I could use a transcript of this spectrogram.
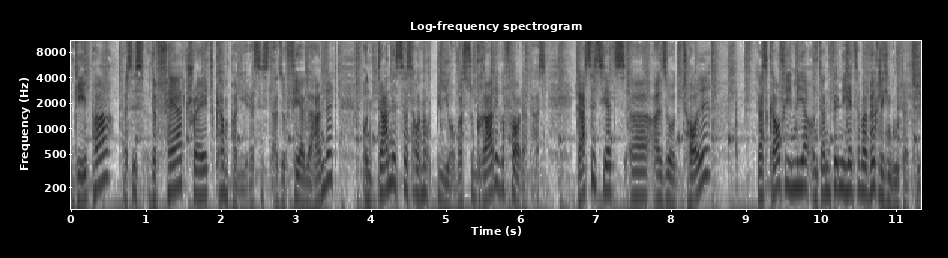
GEPA, das ist The Fair Trade Company, das ist also fair gehandelt. Und dann ist das auch noch Bio, was du gerade gefordert hast. Das ist jetzt äh, also toll, das kaufe ich mir und dann bin ich jetzt aber wirklich ein guter Typ.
